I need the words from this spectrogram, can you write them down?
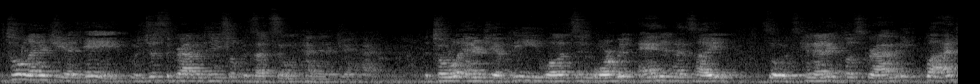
The total energy at A was just the gravitational because that's the only kind of energy I have. The total energy at B, well, it's in orbit and it has height, so it's kinetic plus gravity, but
